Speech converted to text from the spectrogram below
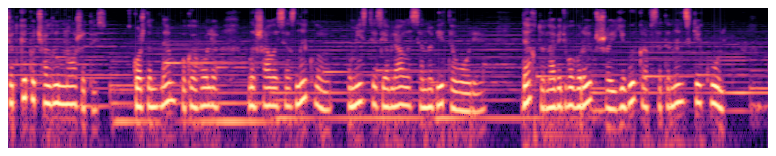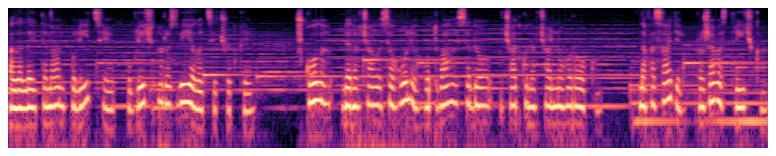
чутки почали множитись. З кожним днем, поки Голя лишалася зниклою, у місті з'являлися нові теорії. Дехто навіть говорив, що її викрав сатанинський культ, але лейтенант поліції публічно розвіяла ці чутки. Школи, де навчалася Голі, готувалися до початку навчального року. На фасаді рожева стрічка.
